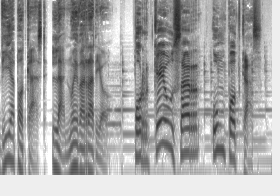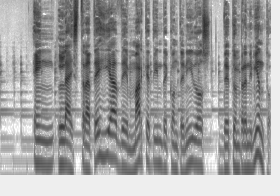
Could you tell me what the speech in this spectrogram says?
Vía podcast, la nueva radio. ¿Por qué usar un podcast en la estrategia de marketing de contenidos de tu emprendimiento?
